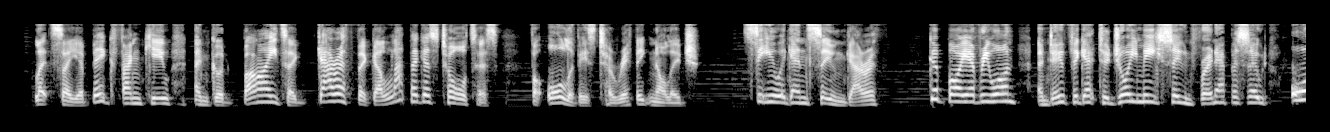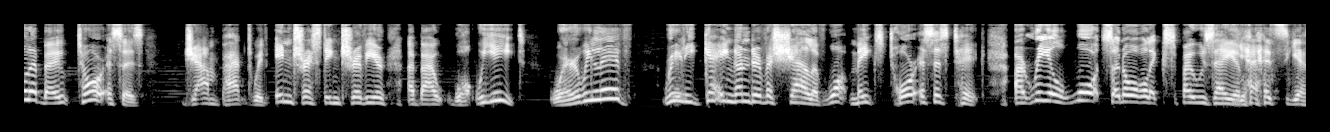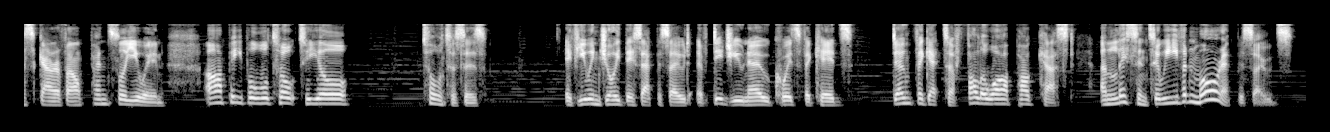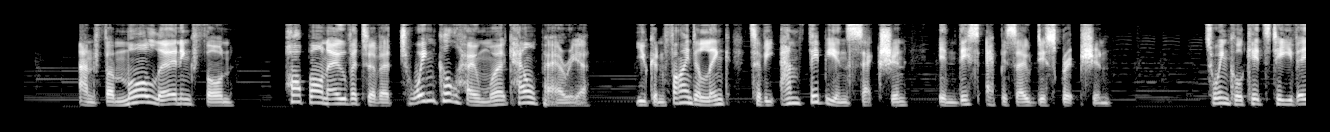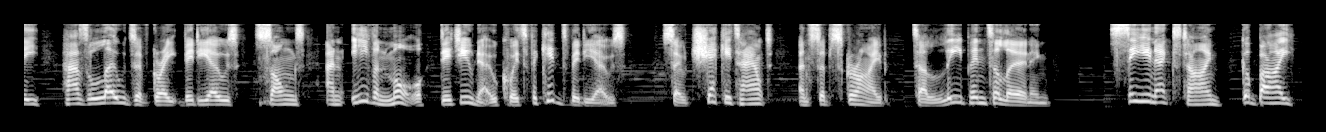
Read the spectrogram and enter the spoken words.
Let's say a big thank you and goodbye to Gareth the Galapagos tortoise for all of his terrific knowledge. See you again soon, Gareth. Goodbye, everyone, and don't forget to join me soon for an episode all about tortoises, jam packed with interesting trivia about what we eat, where we live, really getting under the shell of what makes tortoises tick. A real warts and all expose of. Yes, yes, Gareth, I'll pencil you in. Our people will talk to your tortoises. If you enjoyed this episode of Did You Know Quiz for Kids, don't forget to follow our podcast and listen to even more episodes. And for more learning fun, hop on over to the Twinkl Homework Help area. You can find a link to the amphibians section in this episode description. Twinkl Kids TV has loads of great videos, songs, and even more Did You Know Quiz for Kids videos. So check it out and subscribe to Leap Into Learning. See you next time. Goodbye.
